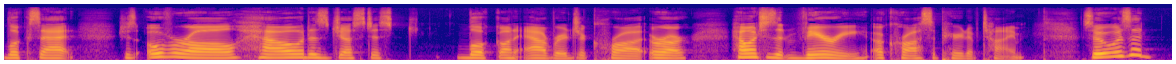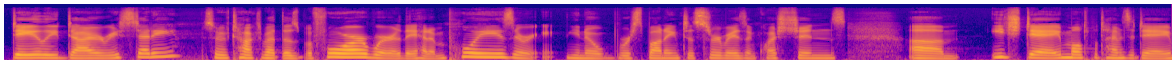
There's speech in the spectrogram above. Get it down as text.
looks at just overall how does justice look on average across or how much does it vary across a period of time. So it was a daily diary study. So we've talked about those before where they had employees or you know responding to surveys and questions um, each day, multiple times a day.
